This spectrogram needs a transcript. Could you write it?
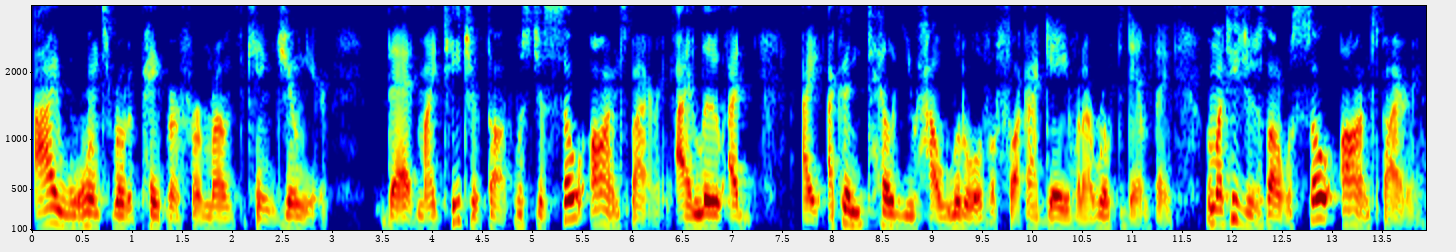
I once wrote a paper for Martin Luther King Jr. that my teacher thought was just so awe-inspiring. I literally, I, I, I couldn't tell you how little of a fuck I gave when I wrote the damn thing. But my teacher just thought it was so awe-inspiring.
